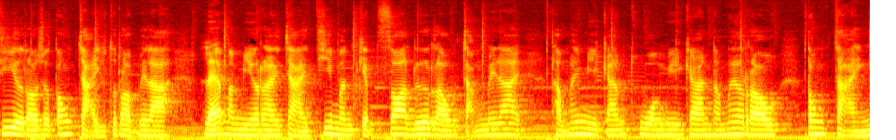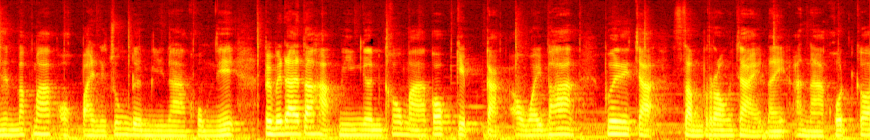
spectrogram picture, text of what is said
ที่เราจะต้องจ่ายอยู่ตลอดเวลา และมันมีรายจ่ายที่มันเก็บซ่อนหรือเราจำไม่ได้ทำให้มีการทวงมีการทำให้เราต้องจ่ายเงินมาก ๆ ออกไปในช่วงเดือนมีนาคมนี้ เป็นไปได้ถ้าหากมีเงินเข้ามาก็เก็บกักเอาไว้บ้าง เพื่อที่จะสำรองจ่ายในอนาคตก็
